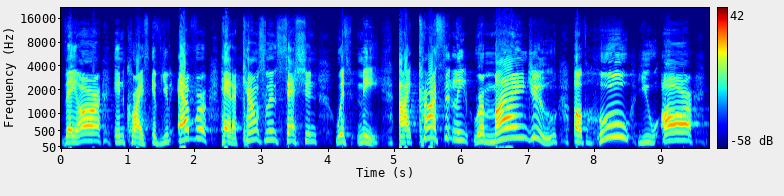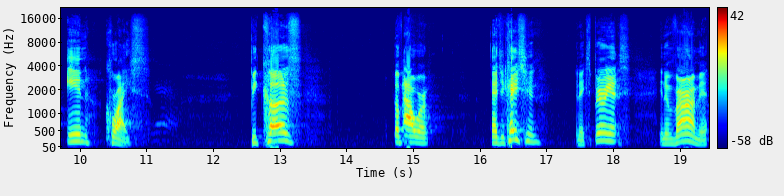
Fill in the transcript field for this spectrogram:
they are in Christ. If you've ever had a counseling session with me, I constantly remind you of who you are in Christ. Because of our education, an experience, an environment,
